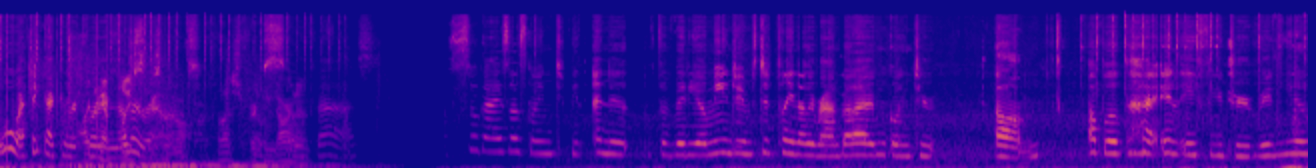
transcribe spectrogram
Ooh, I think I can record can't another round. now. Gosh, freaking darn so it. So guys, that's going to be the end of the video. Me and James did play another round, but I'm going to um upload that in a future video.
